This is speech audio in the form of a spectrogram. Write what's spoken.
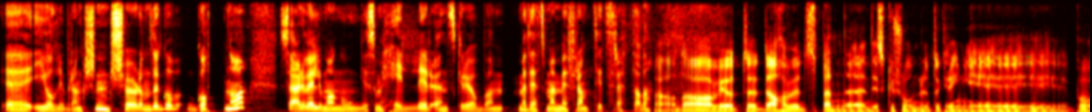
eh, i oljebransjen. Sjøl om det går godt nå, så er det veldig mange unge som heller ønsker å jobbe med det som er mer framtidsretta. Ja, da har vi jo et, da har vi et spennende diskusjon rundt omkring i, i, på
